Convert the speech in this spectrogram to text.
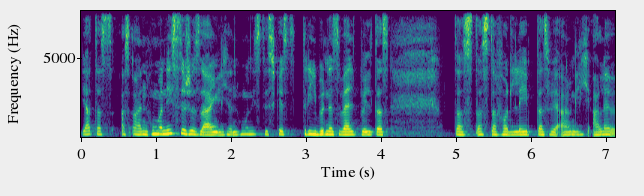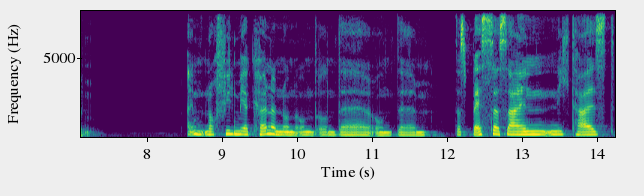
ja, das, also ein humanistisches eigentlich, ein humanistisch getriebenes Weltbild, das, das, das davon lebt, dass wir eigentlich alle noch viel mehr können und, und, und, äh, und äh, das Bessersein nicht heißt,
